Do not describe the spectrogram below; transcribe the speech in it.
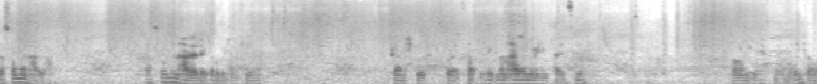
das war mein Heiler. Das war mein Heiler, der gerade runterfiel. Gar nicht gut. So, jetzt bringt mein Heiler nämlich ein paar Äpfel mit. Warum ich jetzt mal runter?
